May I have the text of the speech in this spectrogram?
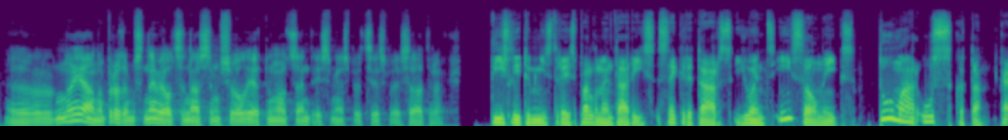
Uh, nu, jā, nu, protams, nevilcināsim šo lietu, nu, centīsimies pēc iespējas ātrāk. Tīslītu ministrijas parlamentārijas sekretārs Jons Īsalnīgs tomēr uzskata, ka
